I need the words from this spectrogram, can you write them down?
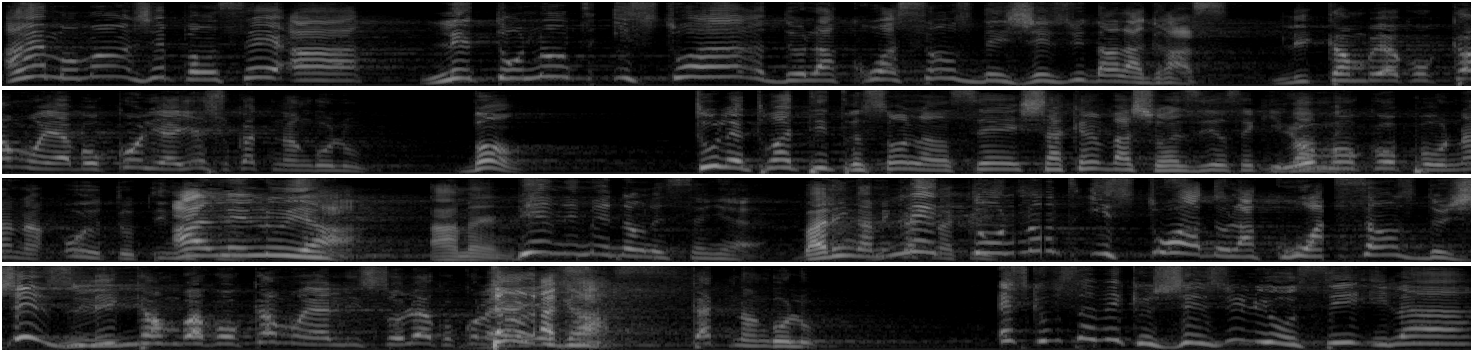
À un moment, j'ai pensé à l'étonnante histoire de la croissance de Jésus dans la grâce. Bon, tous les trois titres sont lancés. Chacun va choisir ce qu'il va mettre. Alléluia. amen Bien-aimé dans le Seigneur. L'étonnante histoire de la croissance de Jésus. Dans la grâce. Est-ce que vous savez que Jésus lui aussi, il a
